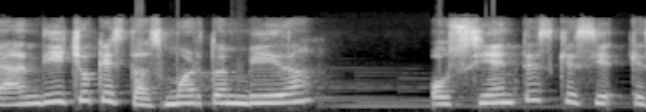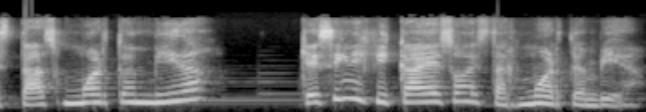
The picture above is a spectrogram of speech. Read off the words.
han dicho que estás muerto en vida? ¿O sientes que, que estás muerto en vida? ¿Qué significa eso de estar muerto en vida?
